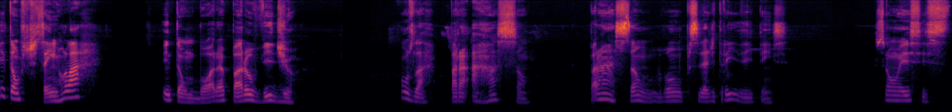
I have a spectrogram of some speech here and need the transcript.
Então, sem enrolar. Então, bora para o vídeo. Vamos lá, para a ração. Para a ração, vamos precisar de três itens. São esses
